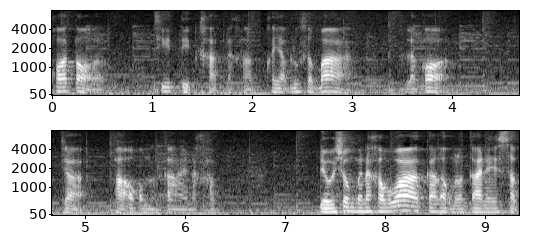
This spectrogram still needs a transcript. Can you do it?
ข้อต่อที่ติดขัดนะครับ ขยับลูกสะบ้า แล้วก็จะพาออกกำลังกายนะครับ เดี๋ยวไปชมกันนะครับว่าการออกกำลังกายในสัป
